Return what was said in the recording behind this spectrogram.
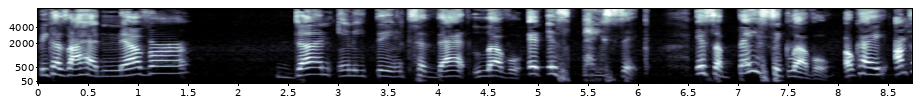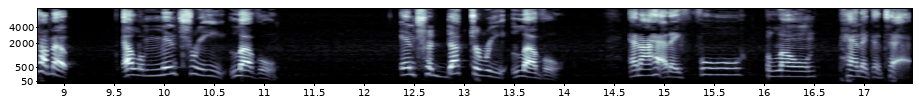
Because I had never done anything to that level. It is basic. It's a basic level, okay? I'm talking about elementary level, introductory level. And I had a full blown panic attack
